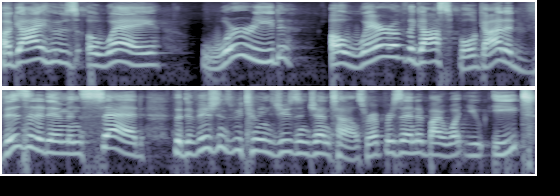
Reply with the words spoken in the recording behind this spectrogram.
A guy who's away, worried aware of the gospel, God had visited him and said the divisions between Jews and Gentiles, represented by what you eat,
